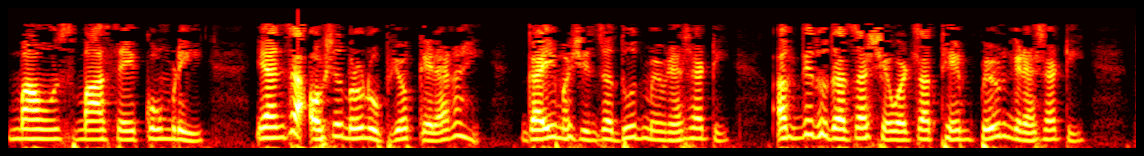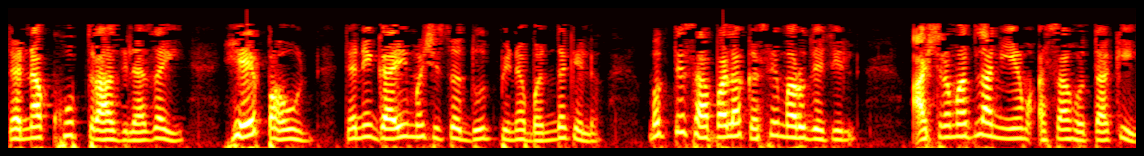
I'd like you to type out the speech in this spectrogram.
मांस मासे कोंबडी यांचा औषध म्हणून उपयोग केला नाही. गाई म्हशींचं दूध मिळवण्यासाठी अगदी दुधाचा शेवटचा थेंब पिळून घेण्यासाठी त्यांना खूप त्रास दिला जाई. हे पाहून त्यांनी गाई म्हशीचं दूध पिणं बंद केलं. मग ते सापाला कसे मारू देतील? आश्रमातला नियम असा होता की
